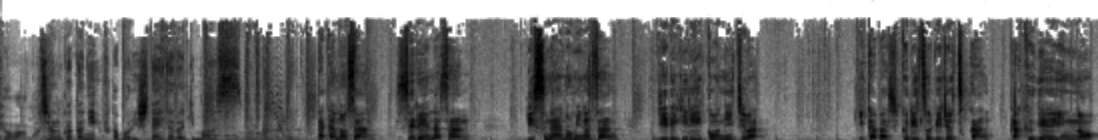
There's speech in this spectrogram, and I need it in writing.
今日はこちらの方に深掘りしていただきます高野さん、セレーナさん、リスナーの皆さん、ギリギリこんにちは。板橋区立美術館学芸員の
